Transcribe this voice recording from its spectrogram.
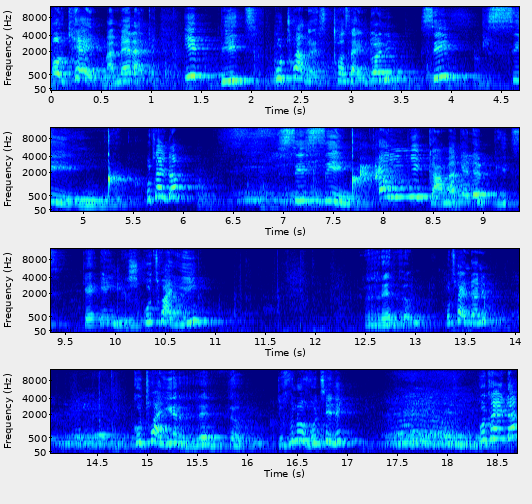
okay mamela ke ibit kuthiwa ngesixhosa yintoni sisinqi kuthiwa into sisinqi elinye igama ke lebit ngeenglish kuthiwa yi rhythm kuthiwa yintoni kuthiwa yi-rhythm ndifuna uva uthini kuthiwa into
